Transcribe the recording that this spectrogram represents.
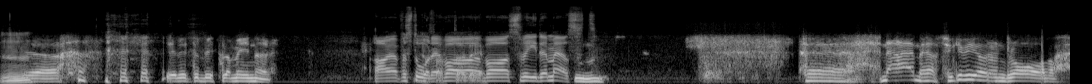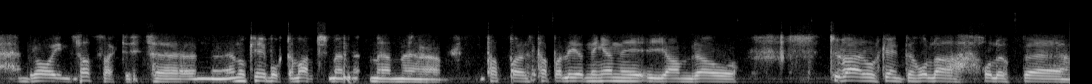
Mm. Det, är det är lite bittra miner. ja jag förstår Jag det. Vad, vad svider mest? Eh, nej, men jag tycker vi gör en bra, en bra insats faktiskt. Eh, en en okej bortamatch, men, men eh, tappar, tappar ledningen i, i andra och tyvärr orkar inte hålla, hålla upp eh,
